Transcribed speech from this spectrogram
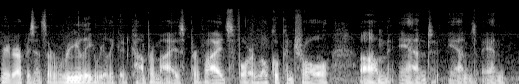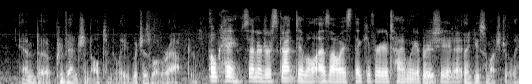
represents a really, really good compromise, provides for local control um, and and and and uh, prevention ultimately, which is what we're after. Okay, Senator Scott Dibble, as always, thank you for your time. We Great. appreciate it. Thank you so much, Julie.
